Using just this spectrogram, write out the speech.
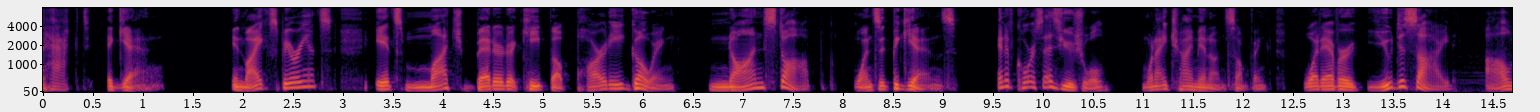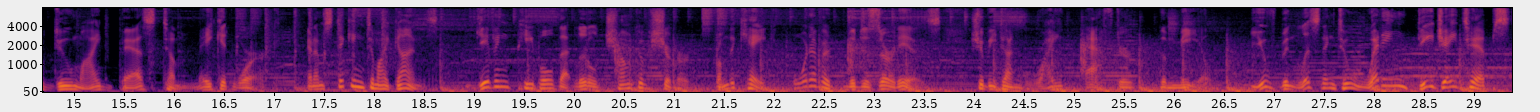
packed again. In my experience, it's much better to keep the party going nonstop once it begins. And of course, as usual, when I chime in on something, whatever you decide, I'll do my best to make it work. And I'm sticking to my guns, giving people that little chunk of sugar from the cake, whatever the dessert is, should be done right after the meal. You've been listening to Wedding DJ Tips,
